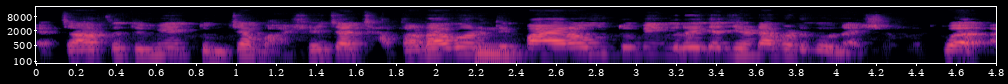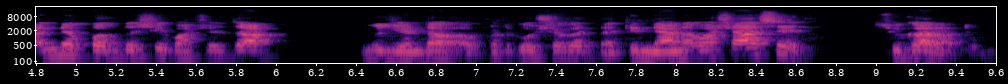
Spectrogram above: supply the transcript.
याचा अर्थ तुम्ही तुमच्या भाषेच्या छाताडावरती पाय राहून तुम्ही इंग्रजीचा झेंडा फडकवू नाही शकत. किंवा अन्य पद्धती भाषेचा तुम्ही झेंडा फटकवू शकत नाही. ती ज्ञानभाषा असेल स्वीकारा तुम्ही.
